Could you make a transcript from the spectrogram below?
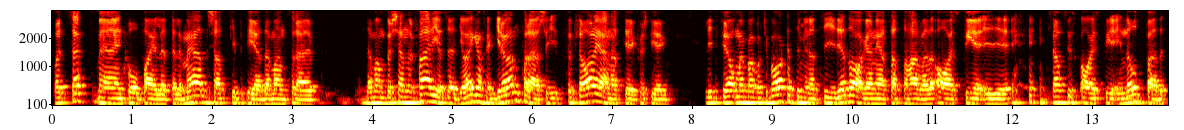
på ett sätt med en Copilot eller med ChatGPT där man sådär där man bekänner färg och säger att jag är ganska grön på det här så förklara gärna steg för steg. Lite för jag, om jag bara går tillbaka till mina tidiga dagar när jag satt och harvade ASP i, klassisk ASP i Notepad.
